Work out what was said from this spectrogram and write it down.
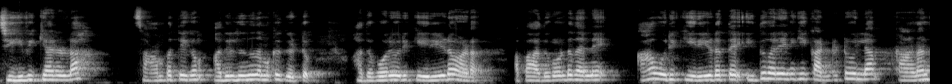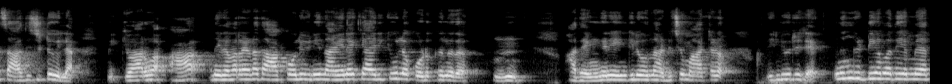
ജീവിക്കാനുള്ള സാമ്പത്തികം അതിൽ നിന്ന് നമുക്ക് കിട്ടും. അതുപോലെ ഒരു കിരീടമാണ്. അപ്പൊ അതുകൊണ്ട് തന്നെ ആ ഒരു കിരീടത്തെ ഇതുവരെ എനിക്ക് കണ്ടിട്ടുമില്ല കാണാൻ സാധിച്ചിട്ടുമില്ല. മിക്കവാറും ആ നിലവറയുടെ താക്കോലും ഇനി നയനയ്ക്കായിരിക്കുമല്ലോ കൊടുക്കുന്നത്. അതെങ്ങനെയെങ്കിലും ഒന്ന് അടിച്ചു മാറ്റണം. അതിന്റെ ഒരു രത്നം കിട്ടിയാൽ മതി അമ്മ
